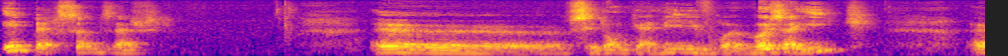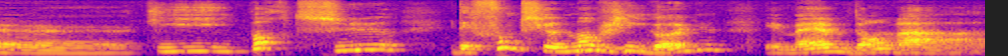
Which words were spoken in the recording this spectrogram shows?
et personnes âgées. Euh, c'est donc un livre mosaïque euh, qui porte sur des fonctionnements gigognes, et même dans, ma,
